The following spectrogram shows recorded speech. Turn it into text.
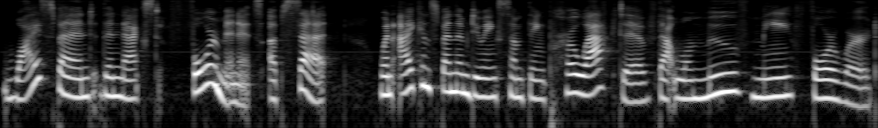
why spend the next four minutes upset when I can spend them doing something proactive that will move me forward?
